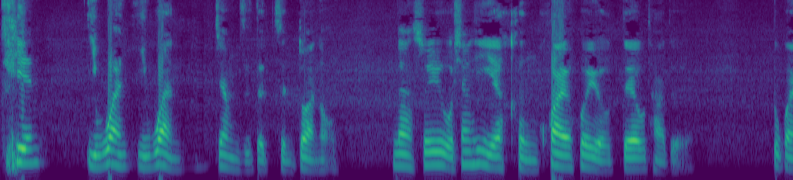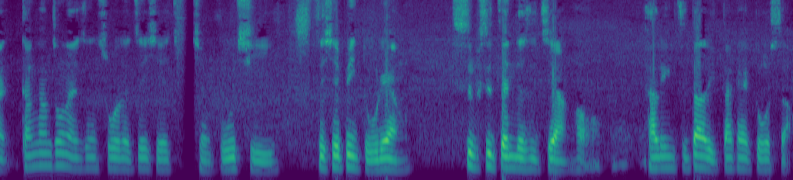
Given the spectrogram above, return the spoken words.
天一万一万这样子的诊断哦。那所以我相信也很快会有 Delta 的，不管刚刚钟南生说的这些潜伏期，这些病毒量。是不是真的是这样？哦，R 值到底大概多少？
